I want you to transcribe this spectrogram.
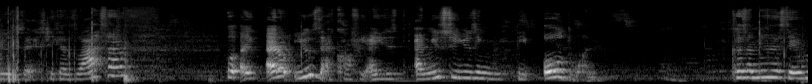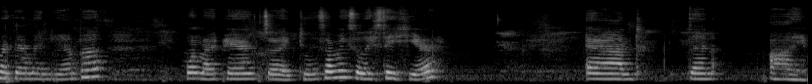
use this because last time, well, I, I don't use that coffee. I used I'm used to using the old one because I'm going to stay with my grandma and grandpa when my parents are like doing something, so they stay here. And then I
